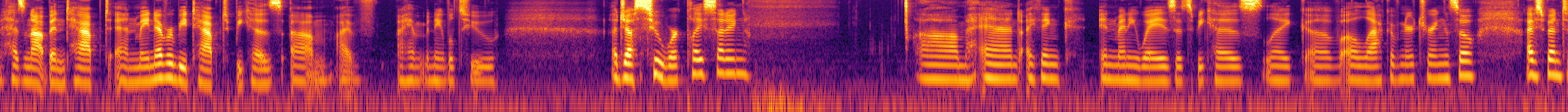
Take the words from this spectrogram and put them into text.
has not been tapped and may never be tapped because um, I've I haven't been able to adjust to workplace setting. Um, and I think in many ways it's because like of a lack of nurturing. So i've spent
